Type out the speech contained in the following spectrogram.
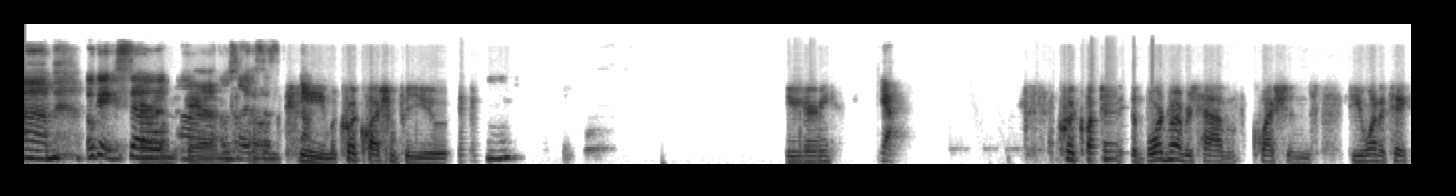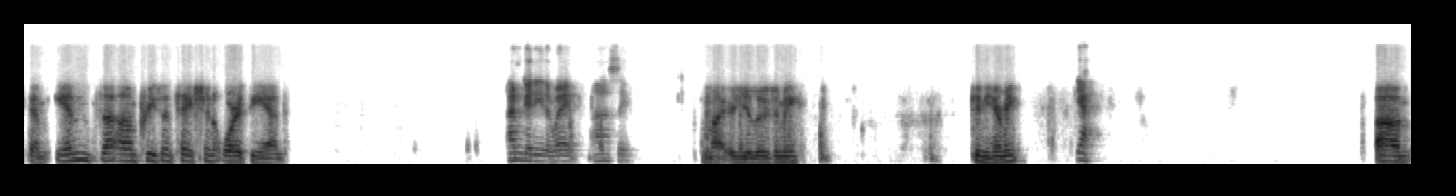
Um, okay, so Aaron uh, and oh, sorry, um, is, team, a quick question for you. Mm-hmm. You hear me? Yeah. quick question. If the board members have questions, do you want to take them in the um, presentation or at the end? I'm good either way, honestly. Am I, are you losing me? Can you hear me? Yeah. Um,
